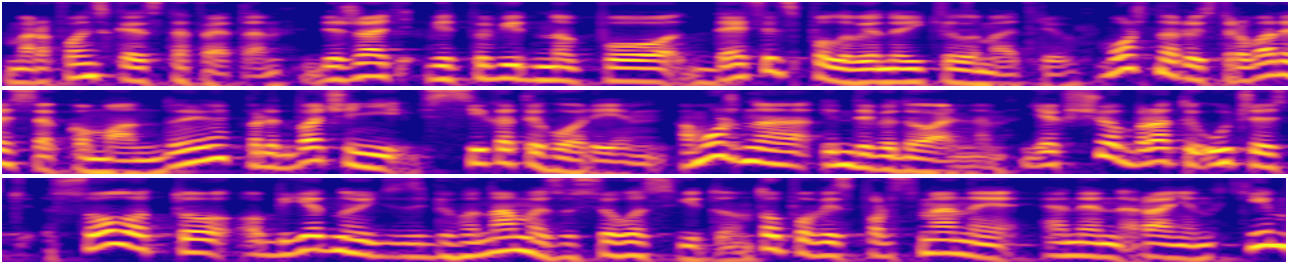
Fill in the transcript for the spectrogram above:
Марафонська естафета. Біжать відповідно по 10,5 кілометрів. Можна реєструватися командою, передбачені всі категорії, а можна індивідуально. Якщо брати участь соло, то об'єднують з бігунами з усього світу. Топові спортсмени NN Running Team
